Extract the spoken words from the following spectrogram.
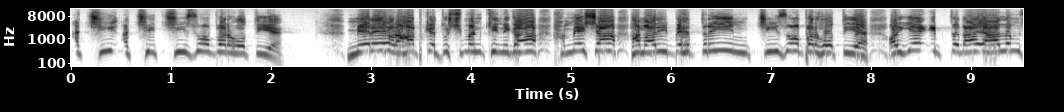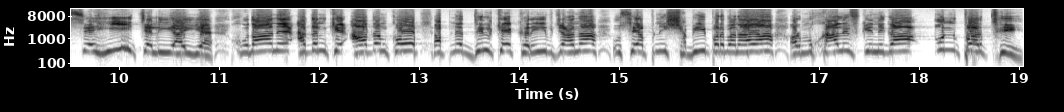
اچھی اچھی چیزوں پر ہوتی ہے۔ میرے اور آپ کے دشمن کی نگاہ ہمیشہ ہماری بہترین چیزوں پر ہوتی ہے اور یہ ابتدائی عالم سے ہی چلی آئی ہے۔ خدا نے عدن کے آدم کو اپنے دل کے قریب جانا، اسے اپنی شبی پر بنایا اور مخالف کی نگاہ ان پر تھی۔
